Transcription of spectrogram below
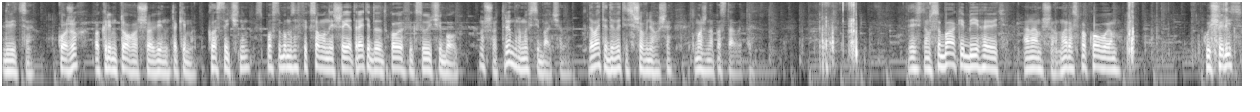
дивіться, кожух, окрім того, що він таким класичним способом зафіксований, ще є третій додатковий фіксуючий болт. Ну що, тример ми всі бачили. Давайте дивитись, що в нього ще можна поставити. Десь там собаки бігають. А нам що? Ми розпаковуємо кущоріз.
